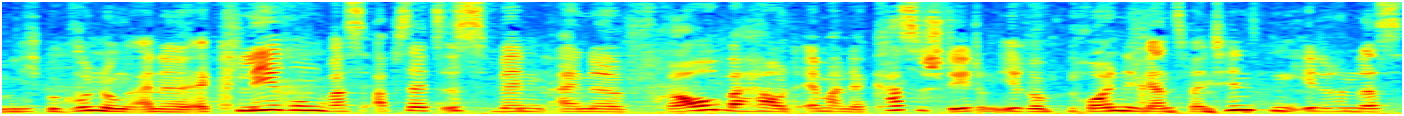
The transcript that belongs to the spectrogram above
nicht Begründung, eine Erklärung, was abseits ist, wenn eine Frau bei H&M an der Kasse steht und ihre Freundin ganz weit hinten ihr dann das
